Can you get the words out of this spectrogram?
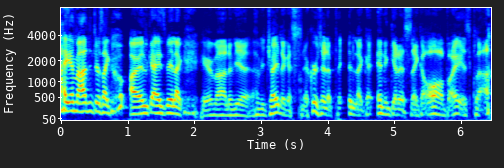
I imagine there's like oil guys being like, "Here, man, have you have you tried like a Snickers in a like a, in a Guinness like oh buy his class?"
